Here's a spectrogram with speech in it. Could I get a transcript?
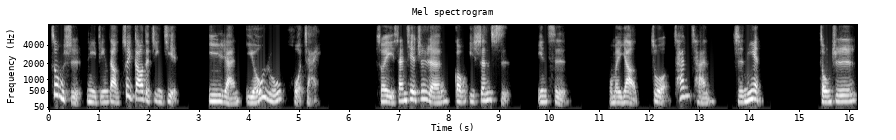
纵使你已经到最高的境界，依然犹如火灾。所以三界之人共一生死，因此。我们要做参禅之念，总之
